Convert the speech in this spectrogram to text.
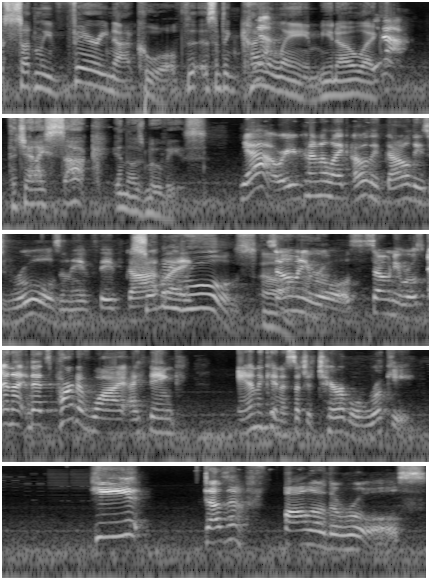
suddenly very not cool something kind of Yeah. lame you know like Yeah. the jedi suck in those movies Yeah, where you're kind of like, oh, they've got all these rules, and they've they've got so many like rules so Oh, many rules, so many rules, and I, that's part of why I think Anakin is such a terrible rookie. He doesn't follow the rules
